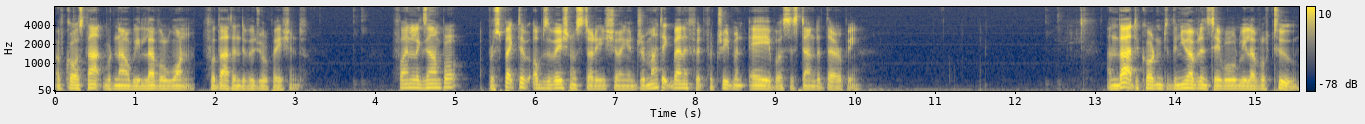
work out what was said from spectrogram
Of course, that would now be level 1 for that individual patient. Final example, a prospective observational study showing a dramatic benefit for treatment A versus standard therapy. And that, according to the new evidence table, would be level 2,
